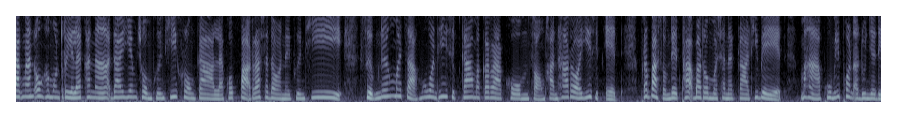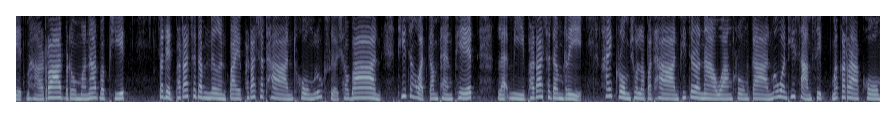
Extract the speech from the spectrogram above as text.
จากนั้นองคมนตรีและคณะได้เยี่ยมชมพื้นที่โครงการ และพบปะราษฎรในพื้นที่ สืบเนื่องมาจากเมื่อวันที่ 19 มกราคม 2521 พระบาทสมเด็จพระบรมชนากาธิเบศรมหาภูมิพลอดุลยเดชมหาราชบรมนาถบพิตร เสด็จพระราชดำเนินไปพระราชทานธงลูกเสือชาวบ้าน ที่จังหวัดกำแพงเพชร และมีพระราชดำริ ให้กรมชลประทานพิจารณาวางโครงการเมื่อวันที่ 30 มกราคม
